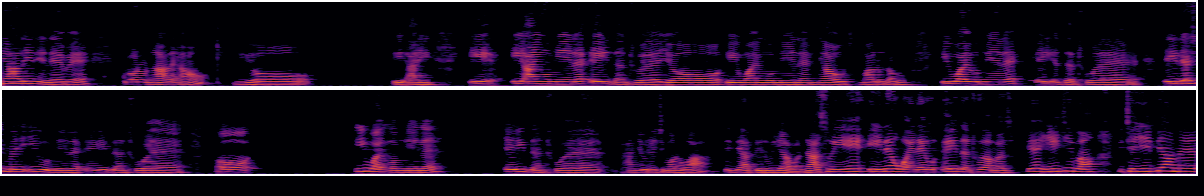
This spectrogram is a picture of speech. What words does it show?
မြားလေးတွေနဲ့ပဲကျမတို့နားလည်အောင်ဒီရော AI AI ကိုမြင်လဲ A အတန်ထွက်ရော AY ကိုမြင်လဲမြားကိုမှားလို့တော့ AY ကိုမြင်လဲ A အတန်ထွက် A dash magic E ကိုမြင်လဲ A အတန်ထွက်ဟော EY ကိုမြင်လဲ A တန်ထွက်ဒါမျိုးလေးကျမတို့ကသင်ပြပေးလို့ရပါတယ်ဒါဆိုရင် A နဲ့ Y နဲ့ကို A တန်ထွက်ရမှာကဲရေးကြည့်ပါဦးဒီချက်ရေးပြမယ်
